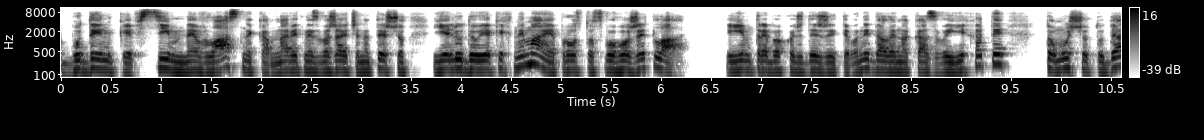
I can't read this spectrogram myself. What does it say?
будинки всім невласникам, навіть незважаючи на те, що є люди, у яких немає просто свого житла, і їм треба хоч де жити. Вони дали наказ виїхати, тому що туди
